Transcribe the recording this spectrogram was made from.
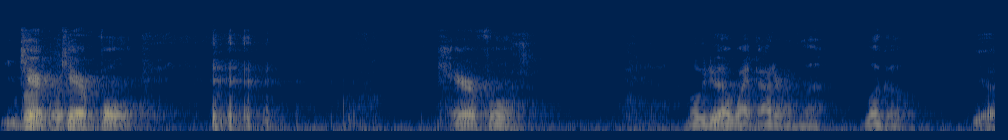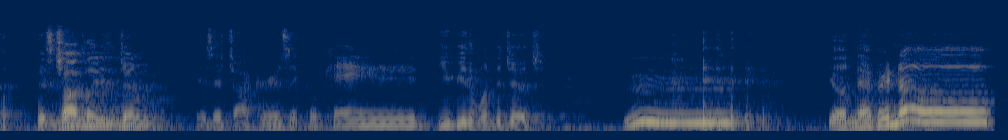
You Care- brought it up. careful. careful. Well, we do have white powder on the logo. Yeah, it's chalk, ladies and gentlemen. Is it chalk or is it cocaine? You be the one to judge. Ooh, you'll never know.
